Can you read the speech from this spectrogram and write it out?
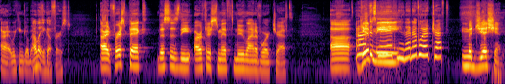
all right, we can go back. I'll let and you go first. All right, first pick. This is the Arthur Smith new line of work draft. Uh, give me new line of work draft. magician.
